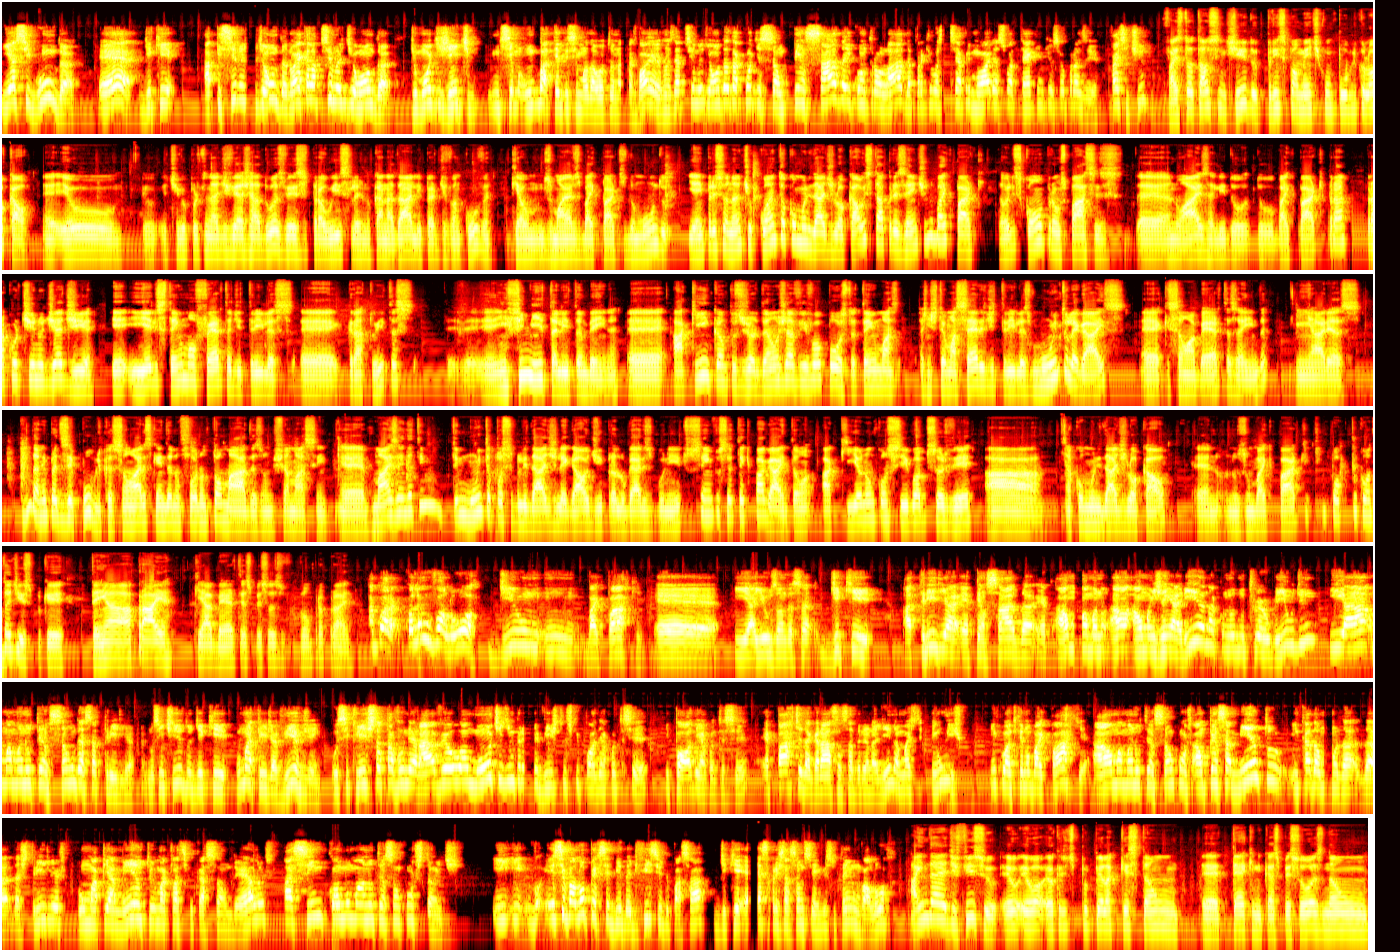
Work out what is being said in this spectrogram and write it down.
E a segunda é de que a piscina de onda não é aquela piscina de onda de um monte de gente em cima, um batendo em cima da outra nas boias, mas é a piscina de onda da condição pensada e controlada para que você aprimore a sua técnica e o seu prazer. Faz sentido? Faz total sentido, principalmente com o público local. É, eu eu, eu, tive a oportunidade de viajar duas vezes para Whistler, no Canadá, ali perto de Vancouver, que é um dos maiores bike parks do mundo, e é impressionante o quanto a comunidade local está presente no bike park. Então eles compram os passes é, anuais ali do, do bike park para curtir no dia a dia. E, e, eles têm uma oferta de trilhas é, gratuitas é, infinita ali também, né? É, aqui em Campos do Jordão já vivo o oposto. Tem uma, a gente tem uma série de trilhas muito legais é, que são abertas ainda, em áreas não dá nem para dizer públicas, são áreas que ainda não foram tomadas, vamos chamar assim. É, mas ainda tem, tem muita possibilidade legal de ir para lugares bonitos sem você ter que pagar. Então aqui eu não consigo absorver a, a comunidade local. é, no, no Zoom Bike Park, um pouco por conta disso, porque tem a, a praia que é aberta e as pessoas vão para a praia. Agora, qual é o valor de um, um bike park? É, e aí usando essa de que a trilha é pensada, é, há, uma, há, uma engenharia na, no, no, trail building e há uma manutenção dessa trilha, no sentido de que uma trilha virgem, o ciclista está vulnerável a um monte de imprevistos que podem acontecer, e podem acontecer. É parte da graça essa adrenalina, mas tem um risco. Enquanto que no bike park há uma manutenção, há um pensamento em cada uma da, da, das trilhas, um mapeamento e uma classificação delas, assim como uma manutenção constante. E, e, esse valor percebido é difícil de passar, de que essa prestação de serviço tem um valor? Ainda é difícil, eu, eu, eu acredito por, pela questão é, técnica, as pessoas não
